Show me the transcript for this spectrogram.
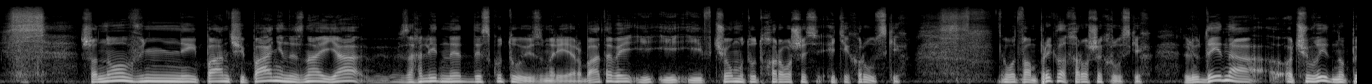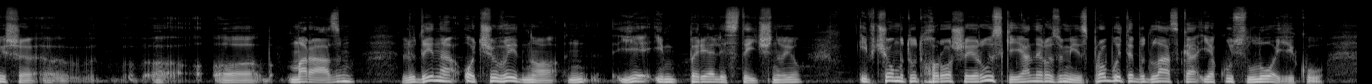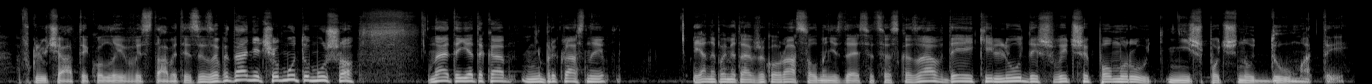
Шановний пан чи пані, не знаю, я взагалі не дискутую з Марією Арбатовою і і, і в чому тут хорошість цих русських. От вам приклад хороших русських. Людина, очевидно, пише е, маразм. Людина, очевидно, є імперіалістичною. І в чому тут хороший русський, я не розумію. Спробуйте, будь ласка, якусь логіку включати, коли ви ставите це запитання. Чому? Тому що, знаєте, є така прекрасний. Я не пам'ятаю вже кого Рассел, мені здається, це сказав. Деякі люди швидше помруть, ніж почнуть думати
